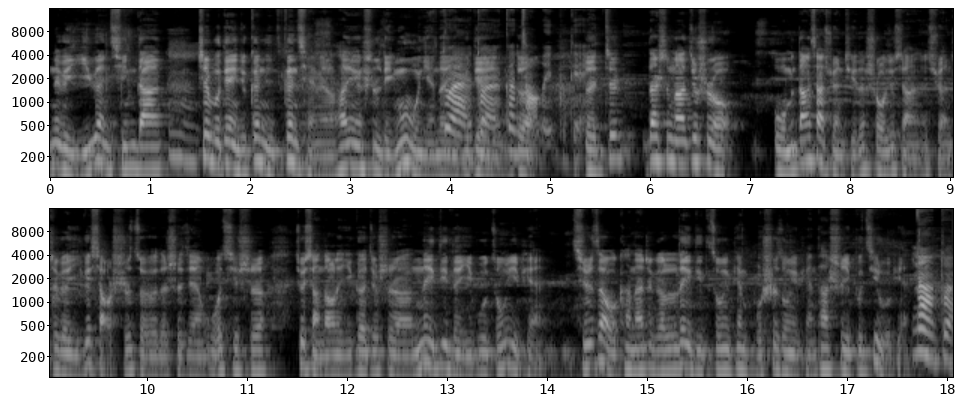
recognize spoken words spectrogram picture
那个《遗愿清单》，嗯这部电影就更更前面了，它应该是零五年的一对对部电影，更早的一部电影。对，这但是呢，就是我们当下选题的时候，就想选这个一个小时左右的时间。我其实就想到了一个，就是内地的一部综艺片。其实，在我看来，这个内地的综艺片不是综艺片，它是一部纪录片。那对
